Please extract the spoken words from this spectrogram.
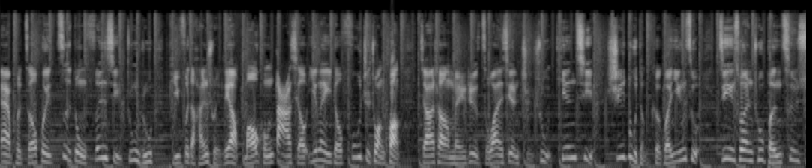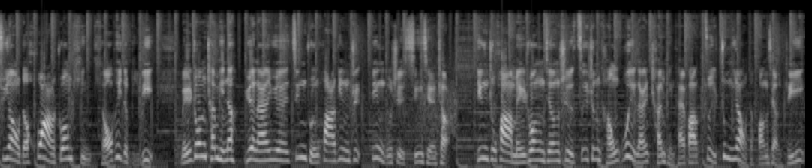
，App 则会自动分析诸如皮肤的含水量、毛孔大小一类的肤质状况，加上每日紫外线指数、天气、湿度等客观因素，计算出本次需要的化妆品调配的比例。美妆产品呢越来越精准化定制，并不是新鲜事儿。定制化美妆将是资生堂未来产品开发最重要的方向之一，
